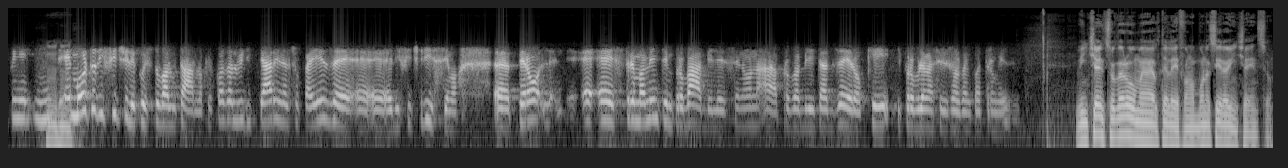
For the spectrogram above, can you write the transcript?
Quindi mm-hmm. è molto difficile questo valutarlo, che cosa lui dichiari nel suo paese è, è difficilissimo, eh, però è, è, estremamente improbabile, se non a probabilità zero, che il problema si risolva in quattro mesi. Vincenzo da Roma è al telefono, buonasera Vincenzo.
